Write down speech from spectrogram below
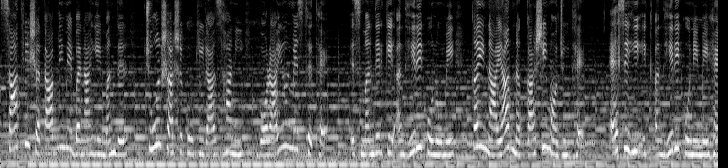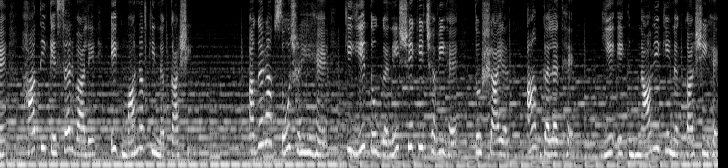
सातवीं शताब्दी में बना ये मंदिर चोल शासकों की राजधानी बोरायुर में स्थित है। इस मंदिर के अंधेरे कोनों में कई नायाब नक्काशी मौजूद है। ऐसे ही एक अंधेरे कोने में है हाथी के सर वाले एक मानव की नक्काशी। अगर आप सोच रहे हैं कि ये तो गणेश जी की छवि है तो शायद आप गलत है। ये एक नारी की नक्काशी है।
